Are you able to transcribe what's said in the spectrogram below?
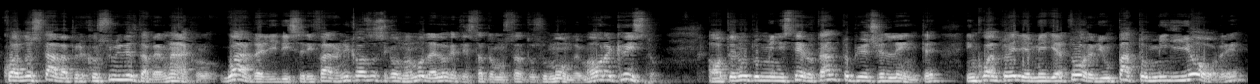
quando stava per costruire il tabernacolo. Guarda, gli disse di fare ogni cosa secondo il modello che ti è stato mostrato sul mondo, ma ora Cristo. Ha ottenuto un ministero tanto più eccellente in quanto egli è mediatore di un patto migliore,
